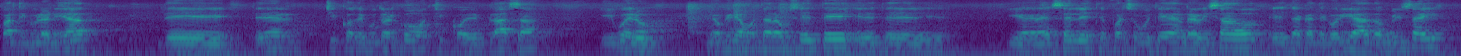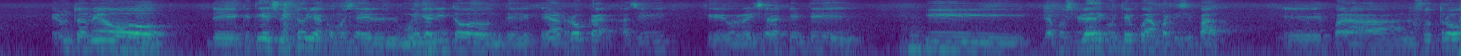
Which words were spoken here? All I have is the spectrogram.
particularidad de tener chicos de Cutralcó, chicos de plaza, y bueno, no queríamos estar ausentes en este y agradecerle este esfuerzo que ustedes han realizado en esta categoría 2006, en un torneo de, que tiene su historia, como es el Mundialito de General Roca, así que organiza la gente, y la posibilidad de que ustedes puedan participar. Eh, para nosotros,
